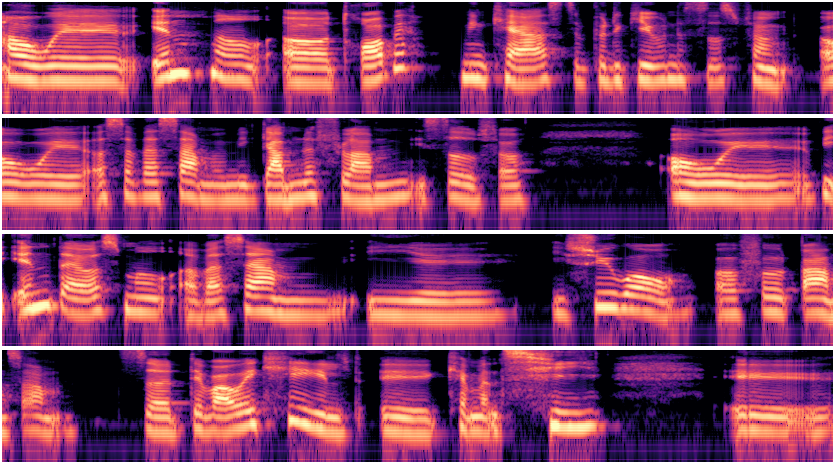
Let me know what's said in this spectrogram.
og øh, endte med at droppe min kæreste på det givende tidspunkt, og, øh, og så være sammen med min gamle flamme i stedet for. Og øh, vi endte da også med at være sammen i, øh, i syv år og få et barn sammen. Så det var jo ikke helt, øh, kan man sige, øh,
